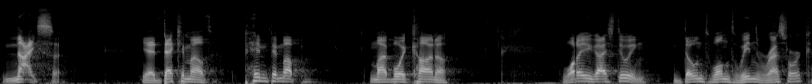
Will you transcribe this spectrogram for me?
nicer. Yeah, deck him out. Pimp him up. My boy Kana. What are you guys doing? Don't want win Razork?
